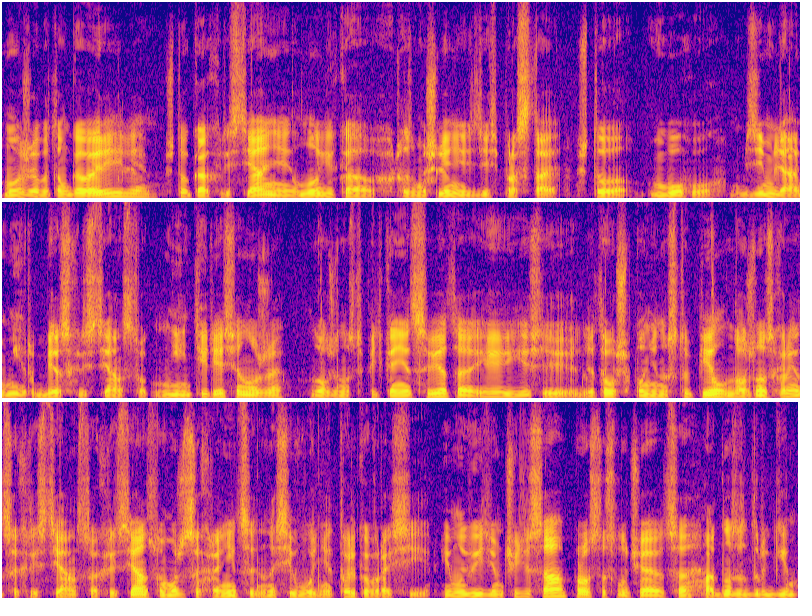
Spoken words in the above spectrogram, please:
Мы уже об этом говорили, что как христиане логика размышлений здесь простая, что Богу земля, мир без христианства не интересен уже, должен наступить конец света, и если для того, чтобы он не наступил, должно сохраняться христианство. христианство может сохраниться на сегодня только в России. И мы видим чудеса просто случаются одно за другим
